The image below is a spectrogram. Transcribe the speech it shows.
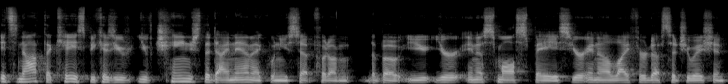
it's not the case because you you've changed the dynamic when you step foot on the boat. You you're in a small space, you're in a life or death situation,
